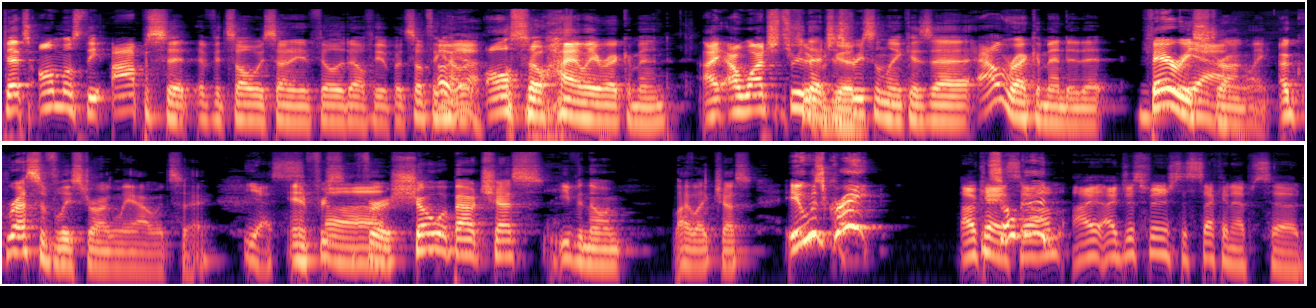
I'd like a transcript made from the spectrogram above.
that's almost the opposite if it's always sunny in Philadelphia, but something Oh, I yeah. would also highly recommend. I, I watched through Super that just good. recently because uh, Al recommended it very Yeah. strongly, aggressively strongly, I would say. Yes. And for Uh, for a show about chess, even though I'm I like chess, it was great. Okay, so so, I I just finished the second episode,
